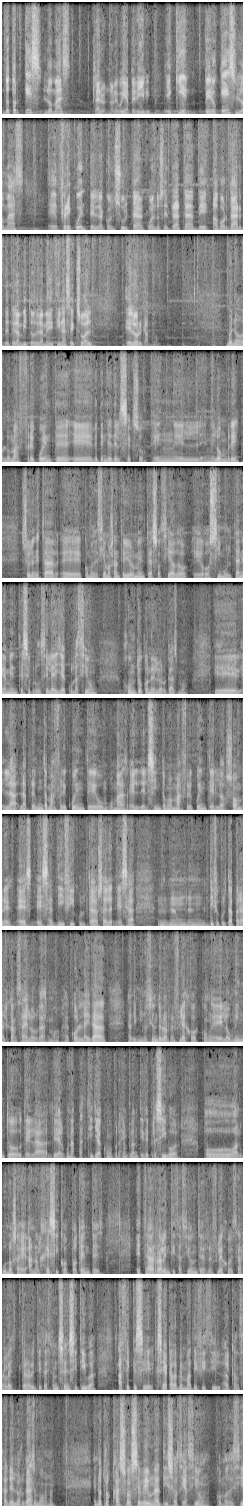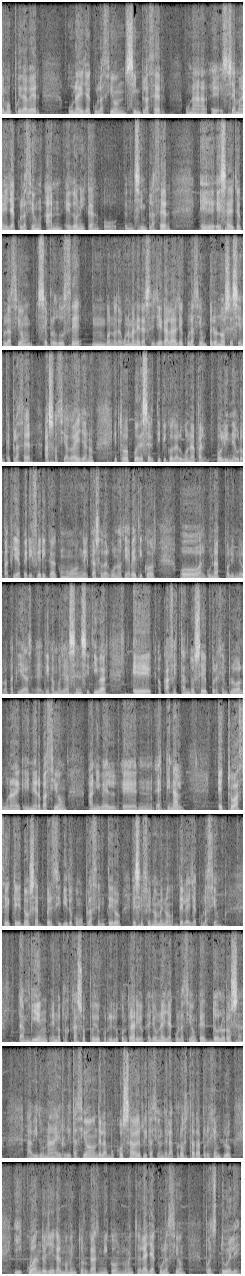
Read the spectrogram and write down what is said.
Doctor, ¿qué es lo más, claro, no le voy a pedir eh, quién, pero qué es lo más frecuente en la consulta cuando se trata de abordar desde el ámbito de la medicina sexual el orgasmo? Bueno, lo más frecuente eh, depende del sexo. En el, hombre suelen estar, eh, como decíamos anteriormente, asociados eh, o simultáneamente se produce la eyaculación junto con el orgasmo. la, pregunta más frecuente o, más el, síntoma más frecuente en los hombres es esa dificultad, o sea, esa Mm, dificultad para alcanzar el orgasmo. O sea, con la edad, la disminución de los reflejos, con el aumento de, la, de algunas pastillas como por ejemplo antidepresivos o algunos eh, analgésicos potentes, esta ralentización de reflejos, esta ralentización sensitiva, hace que sea cada vez más difícil alcanzar el orgasmo. En otros casos se ve una disociación, como decíamos, puede haber una eyaculación sin placer, una, eh, se llama eyaculación anhedónica o sin placer, eh, esa eyaculación se produce, mm, bueno, de alguna manera se llega a la eyaculación, pero no se siente placer asociado a ella, ¿no? Esto puede ser típico de alguna polineuropatía periférica, como en el caso de algunos diabéticos, o algunas polineuropatías, eh, digamos ya sensitivas, afectándose, por ejemplo, alguna inervación a nivel espinal. Esto hace que no sea percibido como placentero ese fenómeno de la eyaculación. También en otros casos puede ocurrir lo contrario, que haya una eyaculación que es dolorosa. Ha habido una irritación de la mucosa, irritación de la próstata, por ejemplo, y cuando llega el momento orgásmico, el momento de la eyaculación, pues duele.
